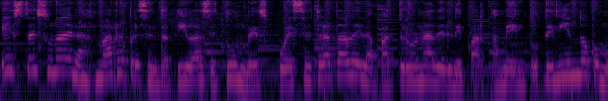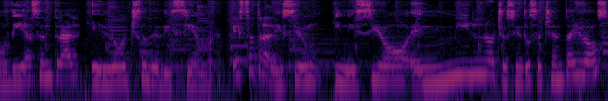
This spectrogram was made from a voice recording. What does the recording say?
esta es una de las más representativas de Tumbes, pues se trata de la patrona del departamento, teniendo como día central el 8 de diciembre. Esta tradición inició en 1882,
